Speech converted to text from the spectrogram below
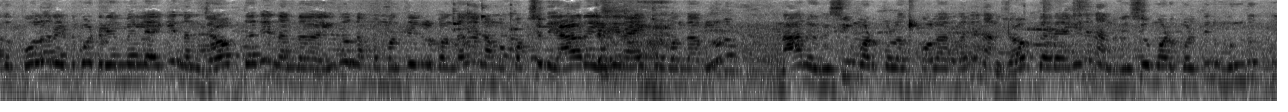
ಅದು Kolar head quarter M L A ಆಗಿ ನನ್ನ ಜವಾಬ್ದಾರಿ ನನ್ನ ಇದು ನಮ್ಮ ಮಂತ್ರಿಗಳು ಬಂದಾಗ ನಮ್ಮ ಪಕ್ಷದ ಯಾರ ಹಿರಿಯ ನಾಯಕರು ಬಂದಾಗಲೂ ನಾನು ರಿಸೀವ್ ಮಾಡ್ಕೊಳ್ಳೋದು ಕೋಲಾರದಲ್ಲಿ ನಾನು ಜವಾಬ್ದಾರಿ ಆಗಿದೆ ನಾನು ರಿಸೀವ್ ಮಾಡ್ಕೊಳ್ತೀನಿ. ಮುಂದಕ್ಕೂ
